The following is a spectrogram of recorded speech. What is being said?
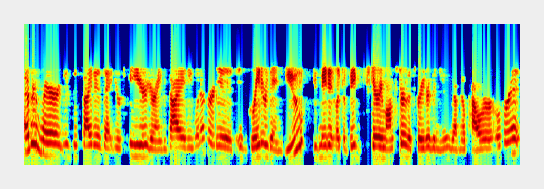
everywhere you've decided that your fear, your anxiety, whatever it is, is greater than you, you've made it like a big scary monster that's greater than you, and you have no power over it,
